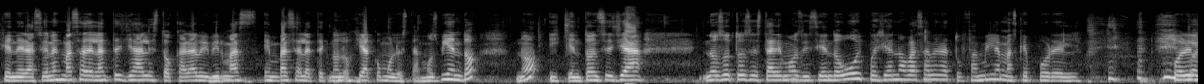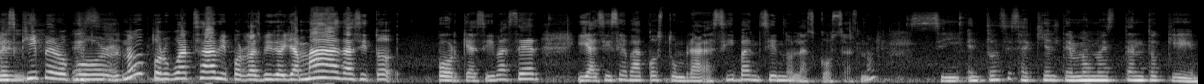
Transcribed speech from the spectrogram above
Generaciones más adelante ya les tocará vivir más en base a la tecnología como lo estamos viendo, ¿no? Y que entonces ya nosotros estaremos diciendo, uy, pues ya no vas a ver a tu familia más que por el por el, skipper o por, ¿no? por WhatsApp y por las videollamadas y todo, porque así va a ser y así se va a acostumbrar, así van siendo las cosas, ¿no? Sí, entonces aquí el tema no es tanto que,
